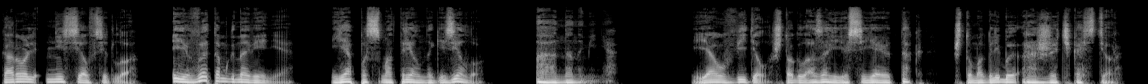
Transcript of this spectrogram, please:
король не сел в седло. И в это мгновение я посмотрел на Гизелу, а она на меня. Я увидел, что глаза ее сияют так, что могли бы разжечь костер.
